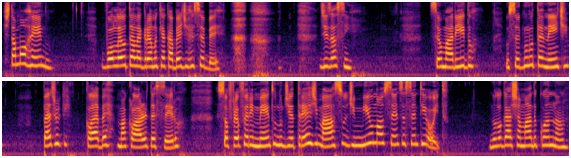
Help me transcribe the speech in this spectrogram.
Está morrendo. Vou ler o telegrama que acabei de receber. Diz assim: Seu marido, o segundo tenente Patrick Kleber McLaren III, sofreu ferimento no dia 3 de março de 1968, no lugar chamado Quanam,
